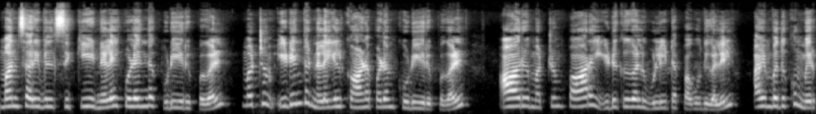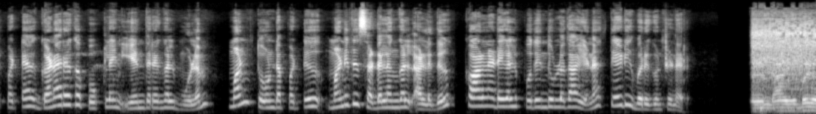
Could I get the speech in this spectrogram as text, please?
மண் சரிவில் சிக்கி நிலை குலைந்த குடியிருப்புகள் மற்றும் இடிந்த நிலையில் காணப்படும் குடியிருப்புகள் ஆறு மற்றும் பாறை இடுக்குகள் உள்ளிட்ட பகுதிகளில் ஐம்பதுக்கும் மேற்பட்ட கனரக பொக்லைன் இயந்திரங்கள் மூலம் மண் தோண்டப்பட்டு மனித சடலங்கள் அல்லது கால்நடைகள் புதைந்துள்ளதா என தேடி வருகின்றனர் நாங்கள் போய்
